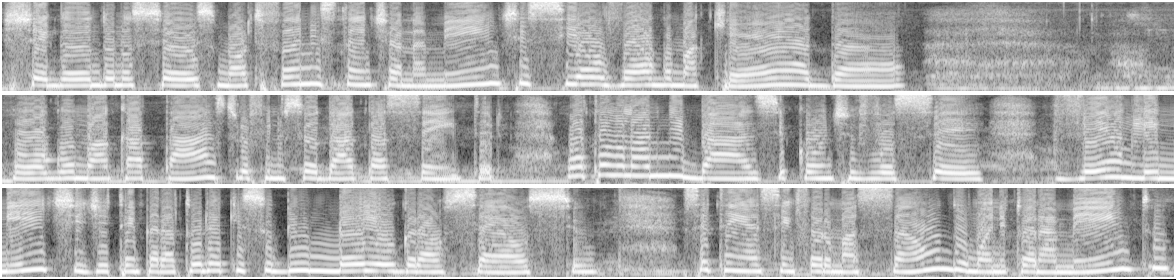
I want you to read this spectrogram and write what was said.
chegando no seu smartphone instantaneamente se houver alguma queda ou alguma catástrofe no seu data center, ou até um alarme básico, onde você vê um limite de temperatura que subiu meio grau Celsius. Você tem essa informação do monitoramento,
